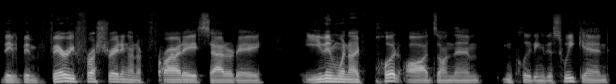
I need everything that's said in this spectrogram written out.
they've been very frustrating on a Friday, Saturday, even when I've put odds on them, including this weekend,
